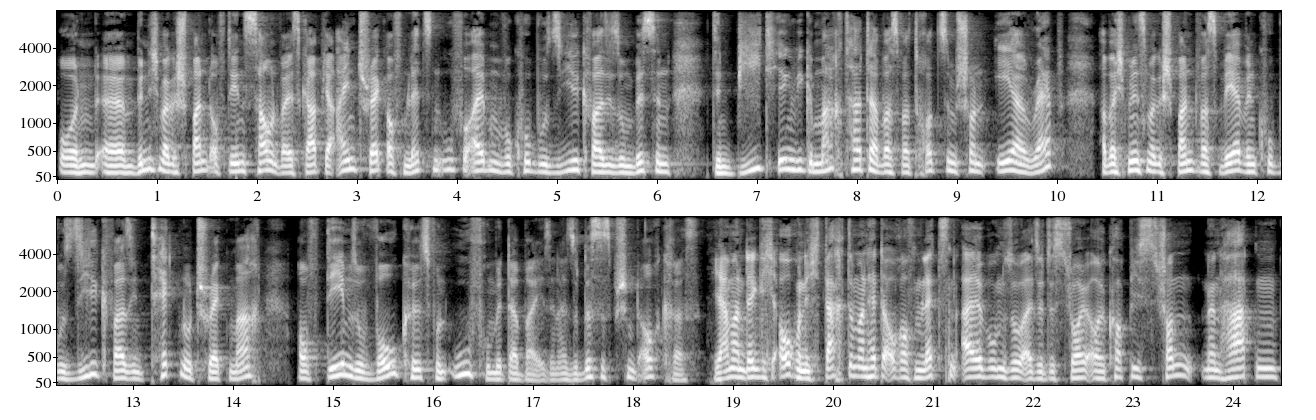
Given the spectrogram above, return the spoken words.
und ähm, bin ich mal gespannt auf den Sound, weil es gab ja einen Track auf dem letzten UFO-Album, wo Kobosil quasi so ein bisschen den Beat irgendwie gemacht hatte, aber es war trotzdem schon eher Rap. Aber ich bin jetzt mal gespannt, was wäre, wenn Kobosil quasi einen Techno-Track macht auf dem so Vocals von UFO mit dabei sind. Also das ist bestimmt auch krass. Ja, man denke ich auch. Und ich dachte, man hätte auch auf dem letzten Album so, also Destroy All Copies, schon einen harten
